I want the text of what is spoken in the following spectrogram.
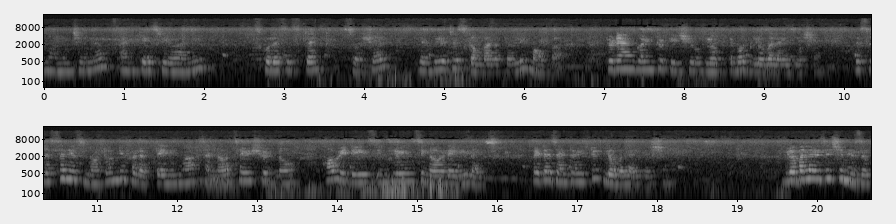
morning, children. I'm K. Sreevani, School Assistant Social, ZPHS Kambalapally, Maupat. Today I'm going to teach you about globalization. This lesson is not only for obtaining marks and also you should know how it is influencing our daily lives. Let us enter into globalization. Globalization is a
